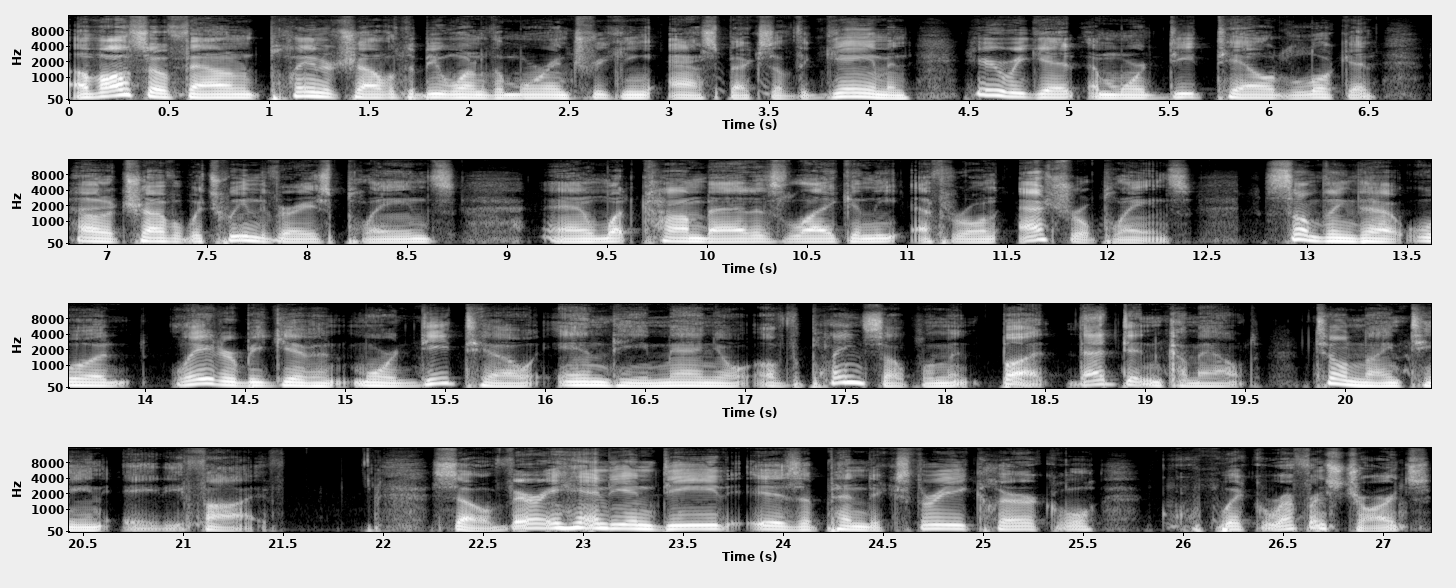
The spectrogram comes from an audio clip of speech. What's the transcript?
I've also found planar travel to be one of the more intriguing aspects of the game, and here we get a more detailed look at how to travel between the various planes and what combat is like in the ethereal and astral planes. Something that would later be given more detail in the manual of the plane supplement, but that didn't come out till 1985. So, very handy indeed is Appendix 3 Clerical Quick Reference Charts.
